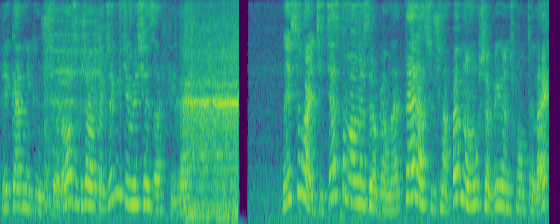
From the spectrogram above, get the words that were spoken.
Piekarnik już się rozgrzał, także widzimy się za chwilę. No i słuchajcie, ciasto mamy zrobione. Teraz już na pewno muszę wyjąć motylek.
